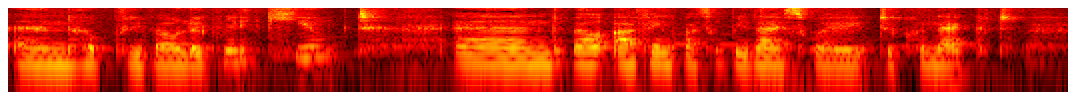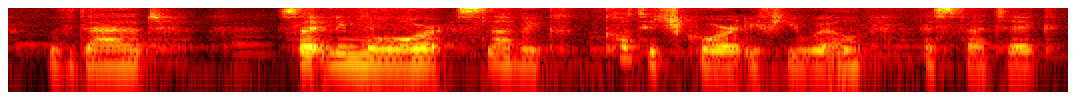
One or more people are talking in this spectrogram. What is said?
And hopefully that will look really cute. And well I think that will be a nice way to connect with that slightly more Slavic cottagecore if you will aesthetic.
